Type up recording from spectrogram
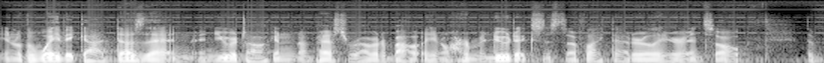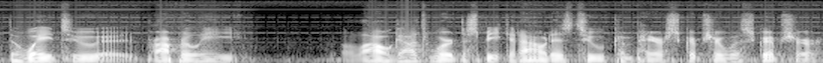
you know the way that God does that, and, and you were talking, uh, Pastor Robert, about you know hermeneutics and stuff like that earlier, and so the, the way to uh, properly allow God's word to speak it out is to compare scripture with scripture.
